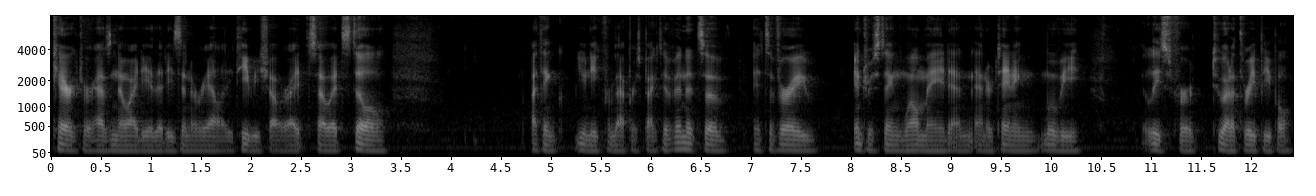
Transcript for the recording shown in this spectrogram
character has no idea that he's in a reality TV show, right? So it's still, I think, unique from that perspective, and it's a it's a very interesting, well made, and entertaining movie, at least for two out of three people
